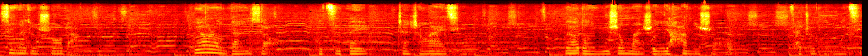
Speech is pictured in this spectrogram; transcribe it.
现在就说吧，不要让胆小和自卑战胜爱情，不要等余生满是遗憾的时候才追悔莫及。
